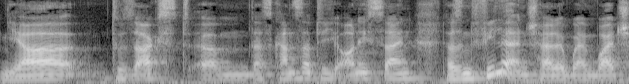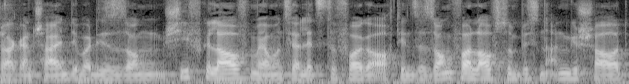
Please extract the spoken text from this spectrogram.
Ja, du sagst, ähm, das kann es natürlich auch nicht sein. Da sind viele Entscheidungen beim White Shark anscheinend über die Saison schiefgelaufen. Wir haben uns ja letzte Folge auch den Saisonverlauf so ein bisschen angeschaut.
